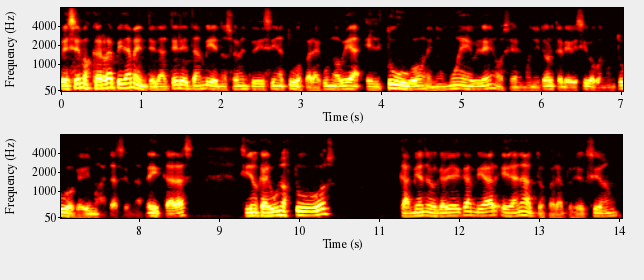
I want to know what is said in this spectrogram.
Pensemos que rápidamente la tele también no solamente diseña tubos para que uno vea el tubo en un mueble, o sea, el monitor televisivo con un tubo que vimos hasta hace unas décadas, sino que algunos tubos cambiando lo que había que cambiar, eran aptos para proyección,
